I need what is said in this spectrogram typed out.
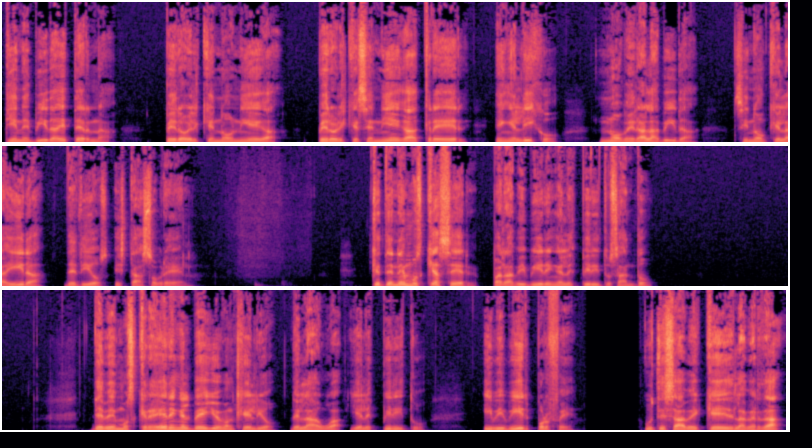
tiene vida eterna, pero el que no niega, pero el que se niega a creer en el Hijo no verá la vida, sino que la ira de Dios está sobre él. ¿Qué tenemos que hacer para vivir en el Espíritu Santo? Debemos creer en el bello Evangelio del agua y el Espíritu y vivir por fe. ¿Usted sabe qué es la verdad?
